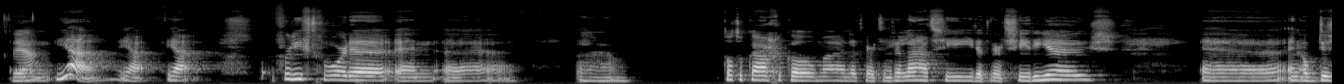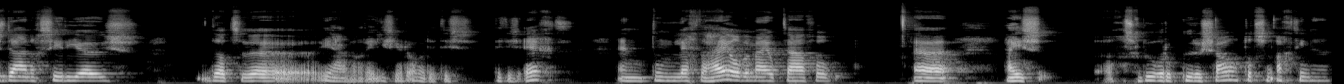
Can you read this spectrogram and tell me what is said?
Ja. En ja, ja, ja. Verliefd geworden en eh, ehm, tot elkaar gekomen. En dat werd een relatie, dat werd serieus. Eh, en ook dusdanig serieus dat we, ja, we realiseerden, oh, dit is, dit is echt. En toen legde hij al bij mij op tafel. eh, hij is, eh, geboren op Curaçao, tot zijn achttiende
